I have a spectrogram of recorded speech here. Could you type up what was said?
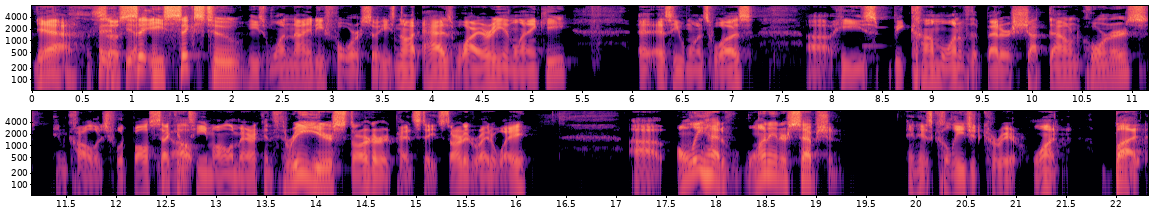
Yeah. So Yeah. si- he's 6'2, he's 194, so he's not as wiry and lanky as he once was. Uh, he's become one of the better shutdown corners in college football, second Yup. team All American, three year starter at Penn State, started right away. Uh, only had one interception in his collegiate career, one, but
